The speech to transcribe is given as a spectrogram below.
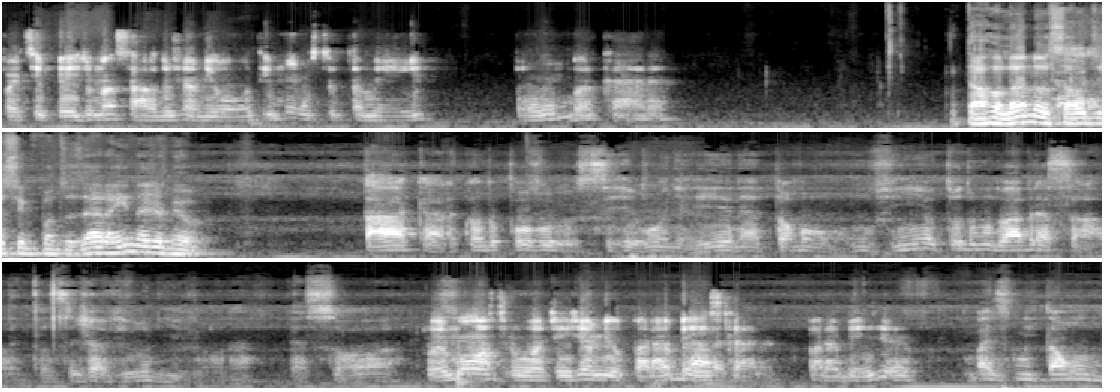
participei de uma sala do Jamil ontem, monstro também. Bomba, cara. Tá rolando o Saúde 5.0 ainda, Jamil? Tá, cara, quando o povo se reúne aí, né, toma um, vinho, todo mundo abre a sala. Então você já viu o nível, né? É só. Foi monstro ontem, Jamil. Parabéns, Cara. cara. Parabéns mesmo. Mas me dá um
